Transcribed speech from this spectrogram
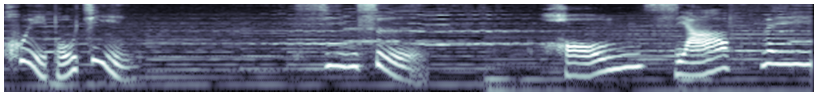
绘不尽，心似红霞飞。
